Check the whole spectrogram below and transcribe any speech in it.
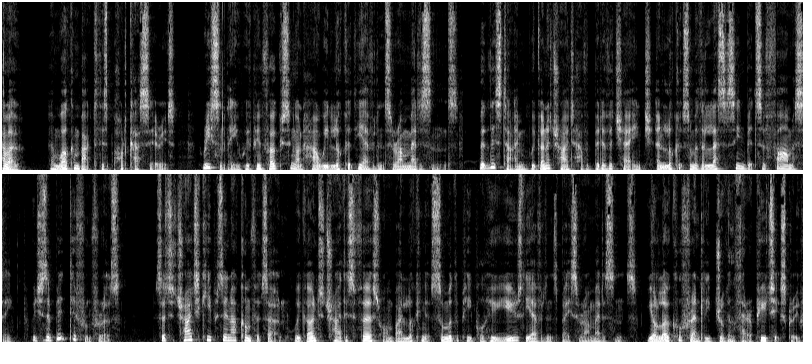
Hello, and welcome back to this podcast series. Recently, we've been focusing on how we look at the evidence around medicines, but this time we're going to try to have a bit of a change and look at some of the lesser seen bits of pharmacy, which is a bit different for us. So, to try to keep us in our comfort zone, we're going to try this first one by looking at some of the people who use the evidence base around medicines, your local friendly drug and therapeutics group.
